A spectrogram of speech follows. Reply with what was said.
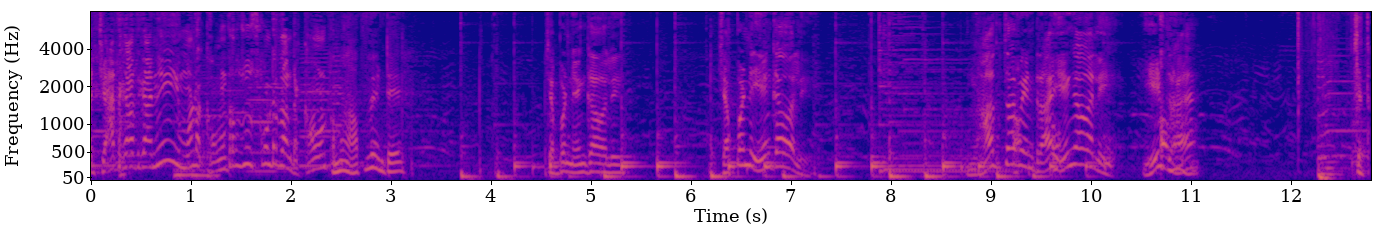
అది చేత కాదు కానీ మొన్న కౌంటర్ చూసుకుంటుందంట. కౌంటర్ అమ్మ ఆపవేంటే చెప్పండి ఏం కావాలి? చెప్పండి ఏం కావాలి? నాకుతావేంట్రా ఏం కావాలి? ఏంట్రా? చిత్త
